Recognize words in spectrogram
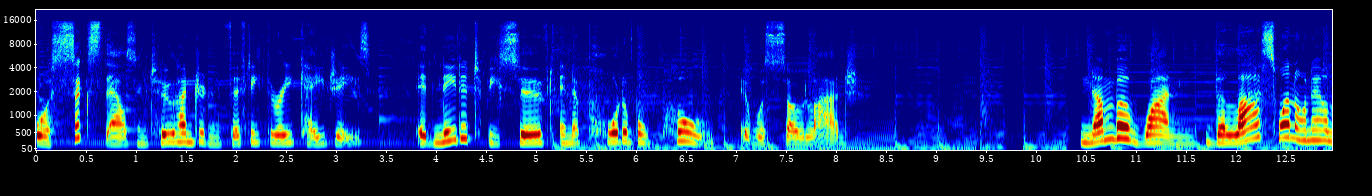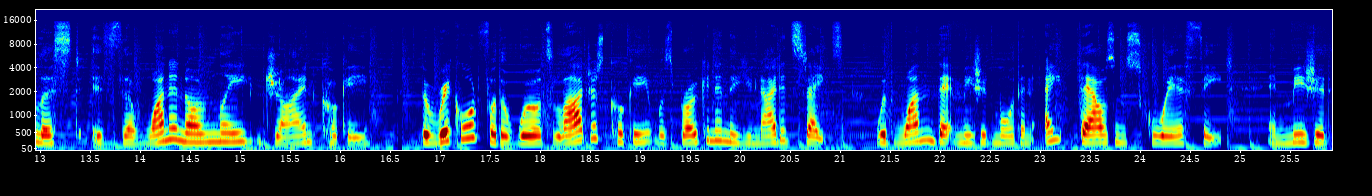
or 6,253 kgs it needed to be served in a portable pool, it was so large. Number 1. The last one on our list is the one and only giant cookie. The record for the world's largest cookie was broken in the United States with one that measured more than 8,000 square feet and measured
